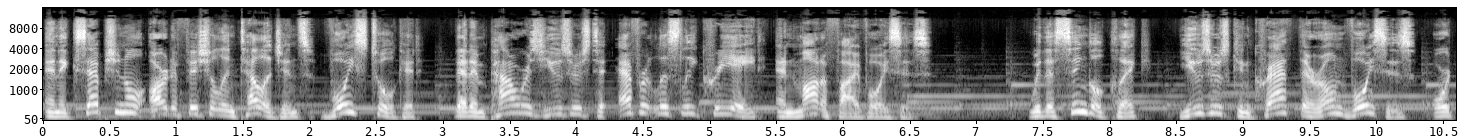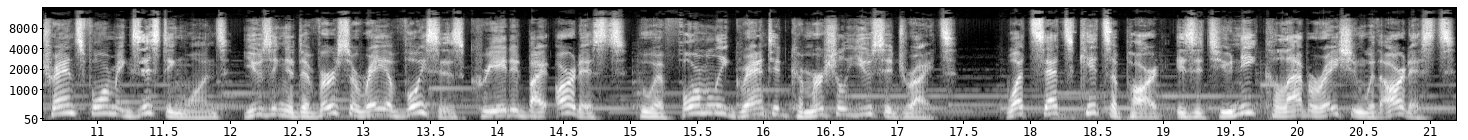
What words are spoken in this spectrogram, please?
an exceptional artificial intelligence voice toolkit that empowers users to effortlessly create and modify voices. With a single click, users can craft their own voices or transform existing ones using a diverse array of voices created by artists who have formally granted commercial usage rights. What sets Kits apart is its unique collaboration with artists,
